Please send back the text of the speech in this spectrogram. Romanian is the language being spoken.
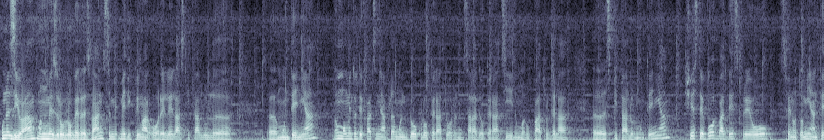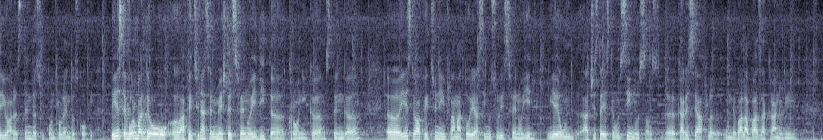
Bună ziua, mă numesc Rob Robert Răzvan, sunt medic primar Orele la Spitalul uh, uh, Muntenia. În momentul de față ne aflăm în blocul operator, în sala de operații numărul 4 de la uh, Spitalul Muntenia și este vorba despre o sfenotomie anterioară stângă sub control endoscopic. Este vorba de o afecțiune, se numește sfenoidită cronică stângă, Uh, este o afecțiune inflamatorie a sinusului sfenoid. E un, acesta este un sinus sau, uh, care se află undeva la baza craniului,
